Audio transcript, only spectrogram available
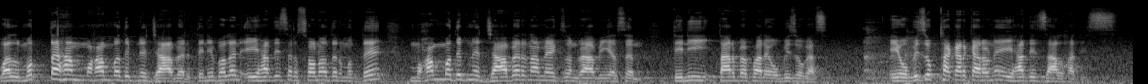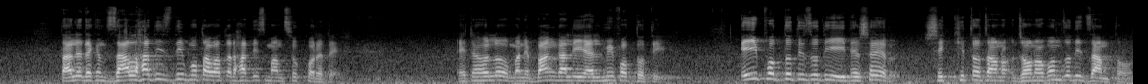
ওয়াল মোত্তাহাম মোহাম্মদ ইবনে জাবের। তিনি বলেন, এই হাদিসের সনদের মধ্যে মোহাম্মদ ইবনে জাবের নামে একজন রাবি আছেন। তিনি তার ব্যাপারে অভিযোগ আছে। এই অভিযোগ থাকার কারণে এই হাদিস জাল হাদিস। তাহলে দেখেন, জাল হাদিস দিয়ে মোতাবাতের হাদিস মানসুখ করে দেয়। এটা হলো মানে বাঙালি এলমি পদ্ধতি। এই পদ্ধতি যদি এই দেশের শিক্ষিত জন- জনগণ যদি জানতো,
